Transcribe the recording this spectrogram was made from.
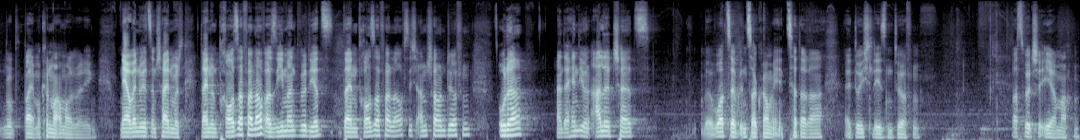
wobei, man kann mal auch mal überlegen. Ja, wenn du jetzt entscheiden musst, deinen Browserverlauf, also jemand würde jetzt deinen Browserverlauf sich anschauen dürfen oder an der Handy und alle Chats, äh, WhatsApp, Instagram etc. Äh, durchlesen dürfen. Was würdest du eher machen?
